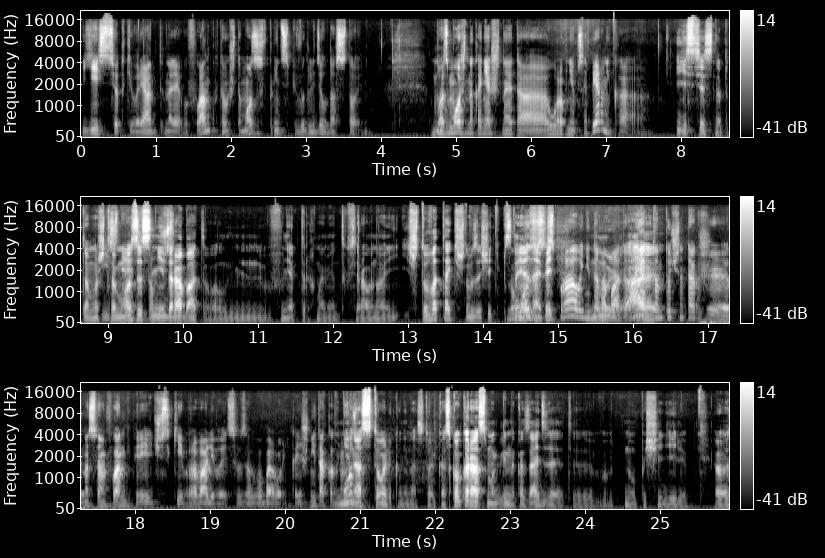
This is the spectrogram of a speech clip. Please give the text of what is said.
есть все-таки варианты на левый фланг, потому что Мозес, в принципе, выглядел достойно. Ну, Возможно, конечно, это уровнем соперника Естественно, потому что Мозес не дорабатывал в некоторых моментах все равно. Что в атаке, что в защите. Ну, Постоянно ну, опять... справа не ну, дорабатывал. А... Айртон точно так же на своем фланге периодически проваливается в, в обороне. Конечно, не так, как Не настолько, не настолько. А сколько раз могли наказать за это? Ну, пощадили. Э,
